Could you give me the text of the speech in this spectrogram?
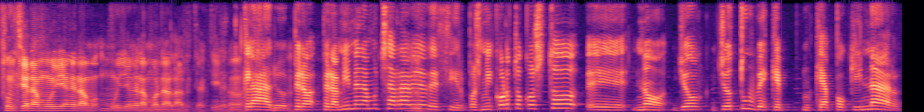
Funciona muy bien el, am- muy bien el amor al arte aquí, ¿no? Claro, pero, pero a mí me da mucha rabia decir, pues mi corto costó, eh, no, yo, yo tuve que, que apoquinar,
